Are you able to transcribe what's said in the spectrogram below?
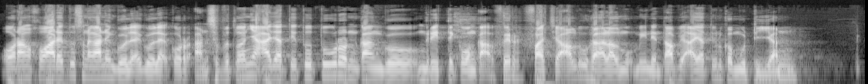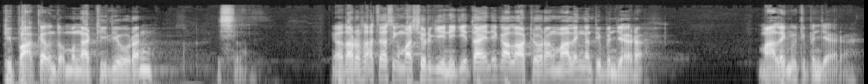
Orang khawarij itu senengane golek-golek Quran. Sebetulnya ayat itu turun kanggo ngritik wong kafir, faja'aluha alal mu'minin, tapi ayat itu kemudian dipakai untuk mengadili orang Islam. Ya taruh saja sing masyur gini, kita ini kalau ada orang maling kan di penjara. Maling itu di penjara.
